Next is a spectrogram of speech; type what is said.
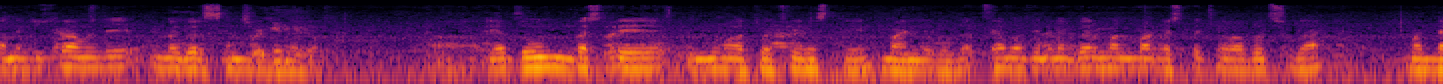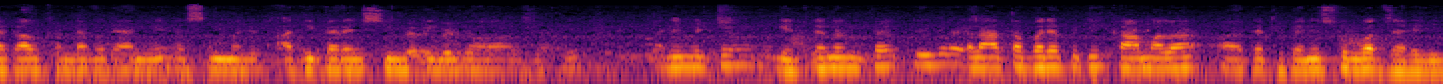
आणि दुसरा म्हणजे नगर संभाजीनगर अ, या दोन रस्ते महत्त्वाचे रस्ते मानले जातात त्यामध्ये नगर मनमाड रस्त्याच्या बाबत सुद्धा मधल्या कालखंडामध्ये आम्ही संबंधित अधिकाऱ्यांशी मिटिंग घेतली आणि मिटिंग घेतल्यानंतर त्याला आता बऱ्यापैकी कामाला त्या ठिकाणी सुरुवात झालेली.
